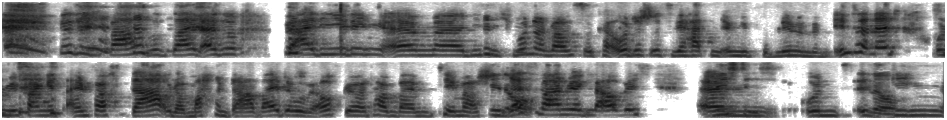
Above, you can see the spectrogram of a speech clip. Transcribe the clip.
Bisschen Spaß muss sein. Also für all diejenigen, ähm, äh, die sich wundern, warum es so chaotisch ist, wir hatten irgendwie Probleme mit dem Internet und wir fangen jetzt einfach da oder machen da weiter, wo wir aufgehört haben beim Thema Stress genau. waren wir, glaube ich. Ähm, Richtig. Und es genau. ging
